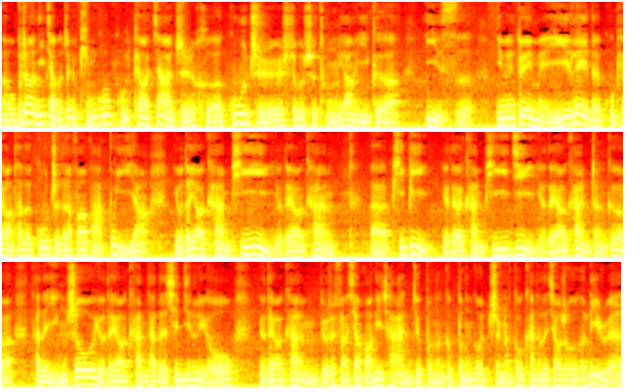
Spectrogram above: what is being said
呃，我不知道你讲的这个评估股票价值和估值是不是同样一个意思？因为对每一类的股票，它的估值的方法不一样，有的要看 PE，有的要看。呃，PB 有的要看 PEG，有的要看整个它的营收，有的要看它的现金流，有的要看，比如说房像房地产，你就不能够不能够只能够看它的销售额和利润，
